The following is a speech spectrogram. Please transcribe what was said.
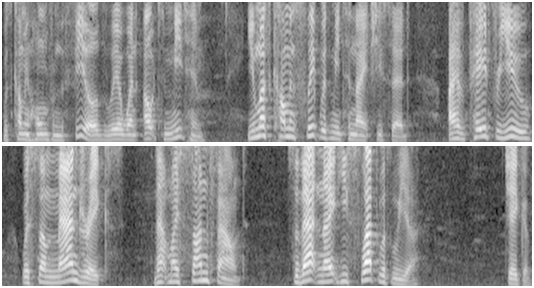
was coming home from the fields, Leah went out to meet him. You must come and sleep with me tonight, she said. I have paid for you with some mandrakes that my son found. So that night he slept with Leah, Jacob.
